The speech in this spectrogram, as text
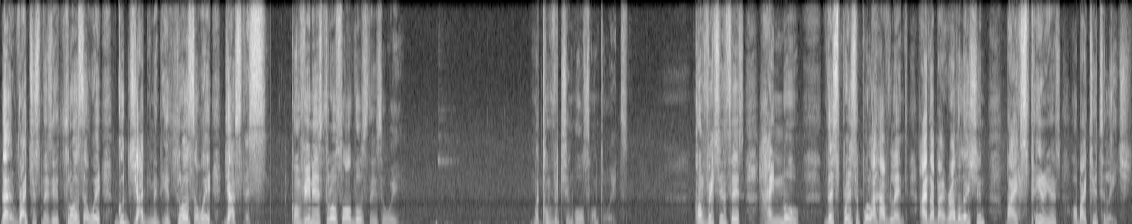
that righteousness. It throws away good judgment. It throws away justice. Convenience throws all those things away. My conviction holds on to it. Conviction says, I know this principle I have learned either by revelation, by experience, or by tutelage.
